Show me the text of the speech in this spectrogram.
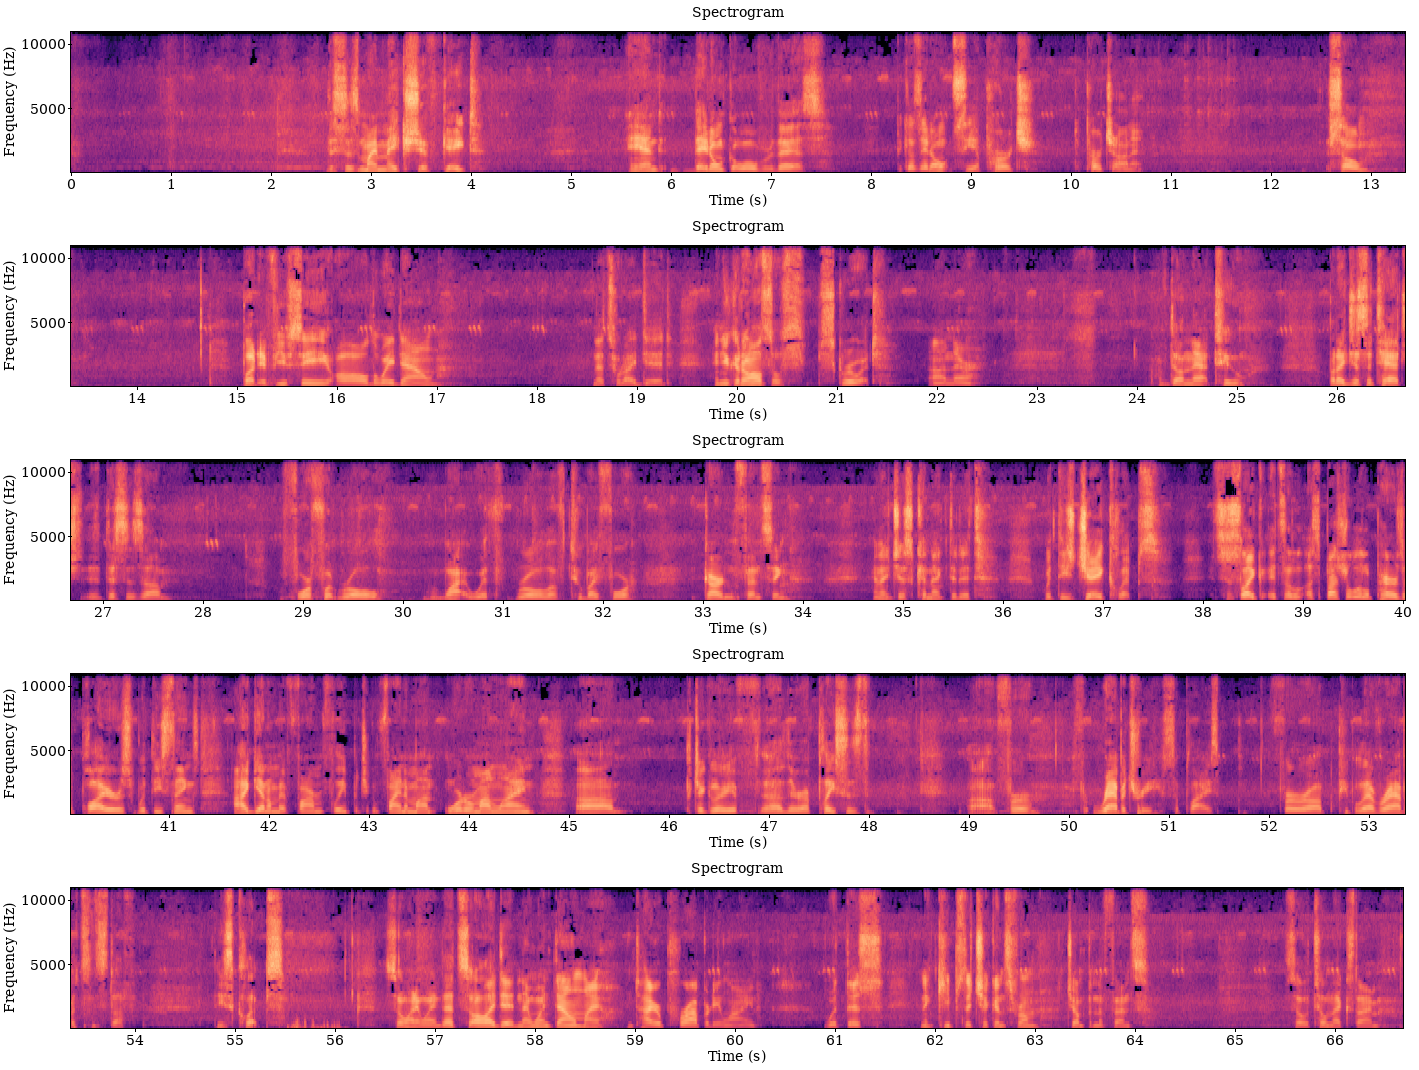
this is my makeshift gate and they don't go over this because they don't see a perch to perch on it. So but if you see all the way down that's what I did. And you can also screw it on there. I've done that too. But I just attached this is um, a four foot roll width roll of two by four garden fencing and I just connected it with these J clips. It's just like, it's a, a, special little pairs of pliers with these things. I get them at Farm Fleet, but you can find them on, order them online. Uh, particularly if uh, there are places uh, for, for, rabbitry supplies for uh, people that have rabbits and stuff. These clips. So anyway, that's all I did. And I went down my entire property line with this, and it keeps the chickens from jumping the fence. So till next time.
